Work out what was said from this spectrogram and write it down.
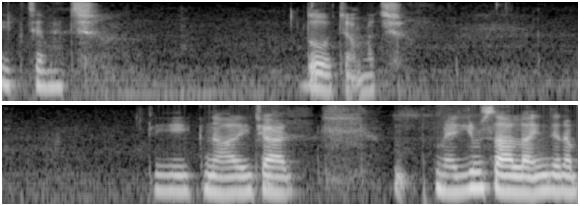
ਇੱਕ ਚਮਚ। ਦੋ ਚਮਚ। ਤੇ ਇੱਕ ਨਾਲ ਹੀ ਚਾਰ ਮੈਗੀ ਮਸਾਲਾ ਇਹਦੇ ਨਾਲ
